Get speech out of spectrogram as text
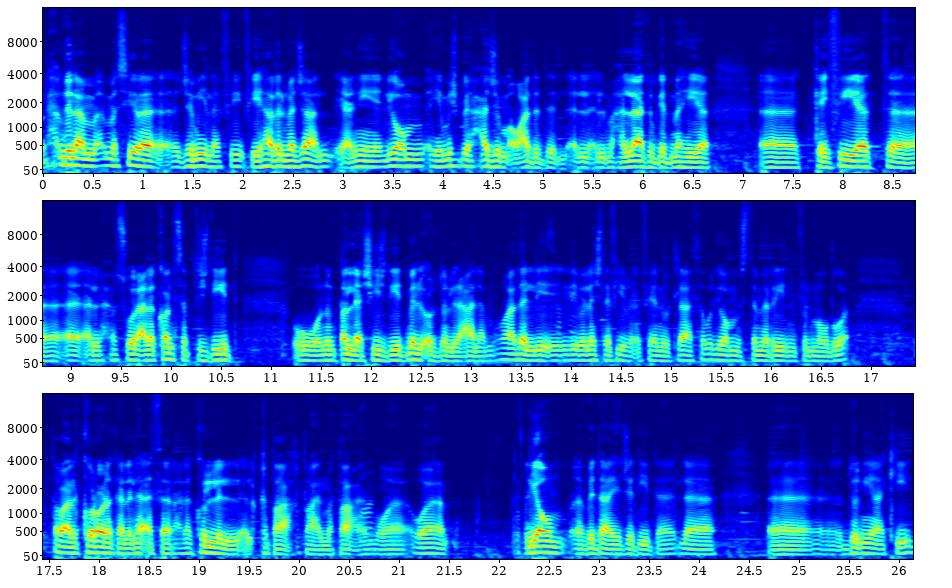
الحمد لله م- مسيرة جميلة في في هذا المجال. يعني اليوم هي مش بحجم أو عدد ال- ال- المحلات بقد ما هي آه، كيفية آه، الحصول على كونسبت جديد. ونطلع شيء جديد من الأردن للعالم. وهذا اللي اللي بلشنا فيه من 2003 واليوم مستمرين في الموضوع. طبعا الكورونا كان لها أثر على كل ال- القطاع قطاع المطاعم و- واليوم بداية جديدة ل آه، دنيا أكيد.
